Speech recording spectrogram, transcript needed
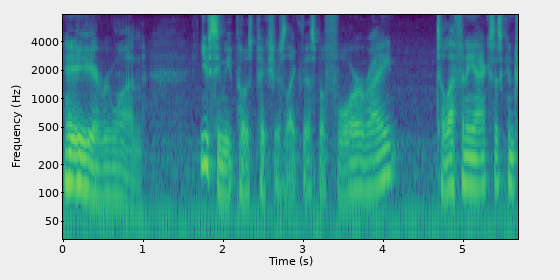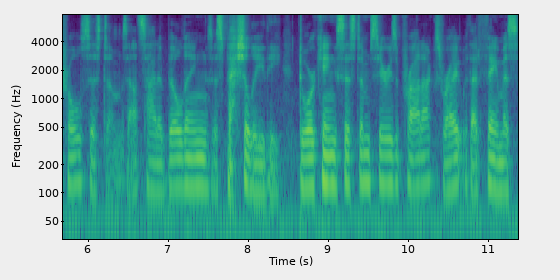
Hey everyone. You've seen me post pictures like this before, right? Telephony access control systems outside of buildings, especially the DoorKing system series of products, right? With that famous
